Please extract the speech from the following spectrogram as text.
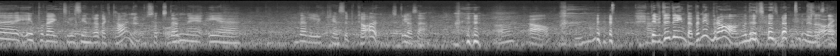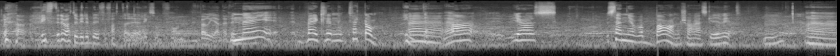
är på väg till sin redaktör nu så att den är, är väl i princip klar skulle jag säga. Ja. Ja. Det betyder inte att den är bra men det betyder att den är nästan klar. Visste du att du ville bli författare liksom från början? Eller? Nej, verkligen tvärtom. Inte? Eh, ja, jag, sen jag var barn så har jag skrivit. Mm. Eh,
